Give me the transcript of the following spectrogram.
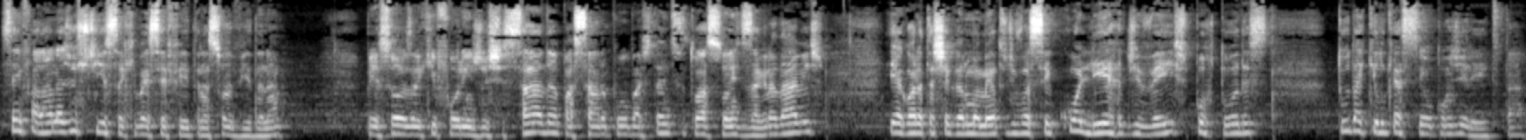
Sem falar na justiça que vai ser feita na sua vida, né? Pessoas aqui foram injustiçadas, passaram por bastante situações desagradáveis e agora está chegando o momento de você colher de vez por todas tudo aquilo que é seu por direito, tá?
